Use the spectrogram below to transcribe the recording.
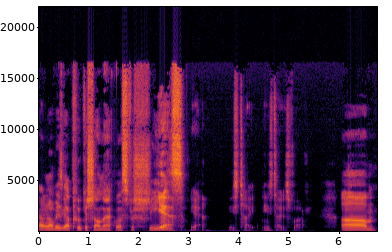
I don't know, but he's got puka shell necklace for she's. Yeah. He's tight. He's tight as fuck. Um,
